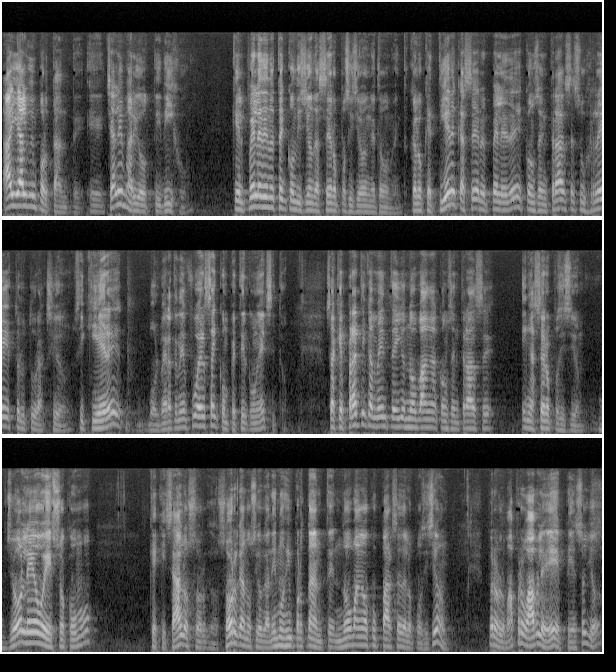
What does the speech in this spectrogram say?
hay algo importante. Chale Mariotti dijo que el PLD no está en condición de hacer oposición en este momento. Que lo que tiene que hacer el PLD es concentrarse en su reestructuración, si quiere volver a tener fuerza y competir con éxito. O sea que prácticamente ellos no van a concentrarse en hacer oposición. Yo leo eso como que quizás los, órganos y organismos importantes no van a ocuparse de la oposición pero lo más probable es, pienso yo.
